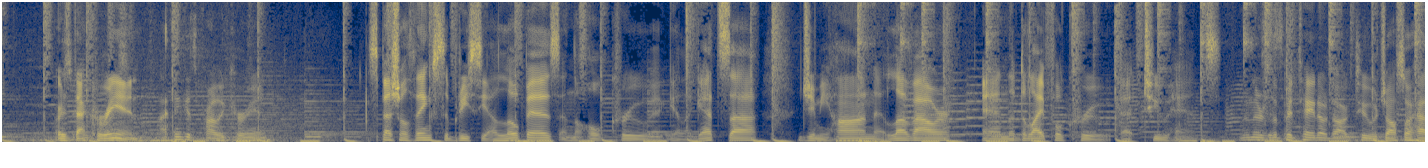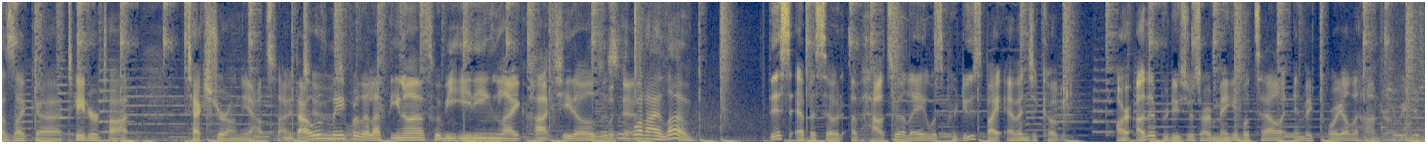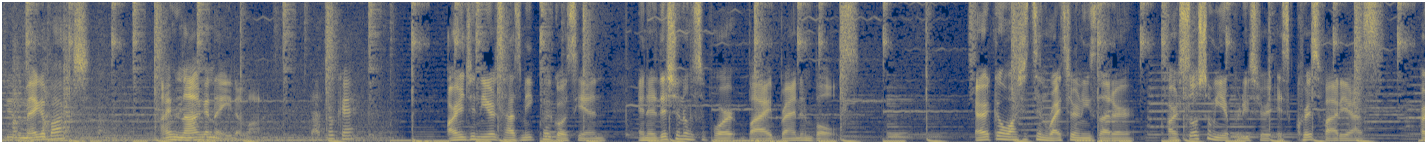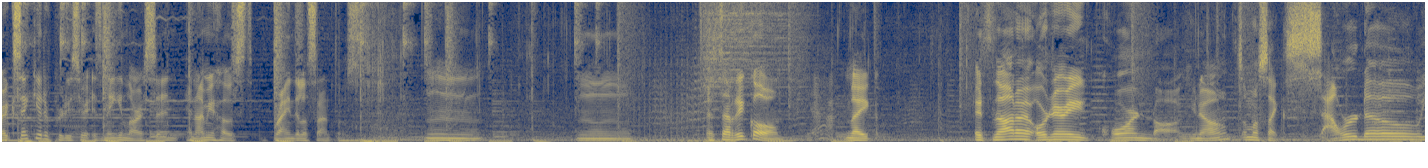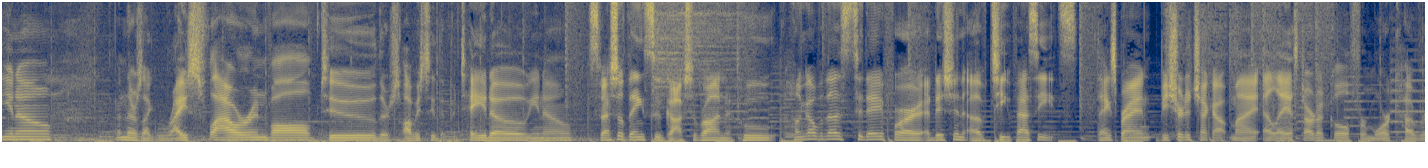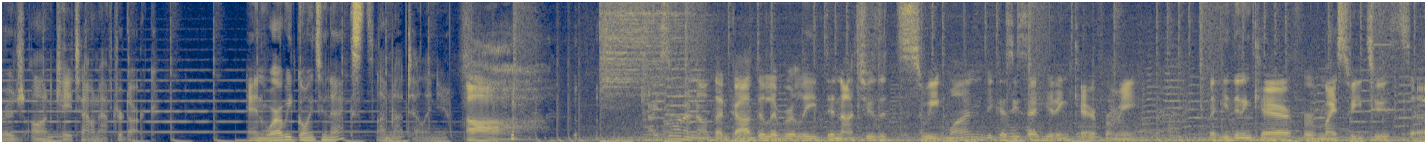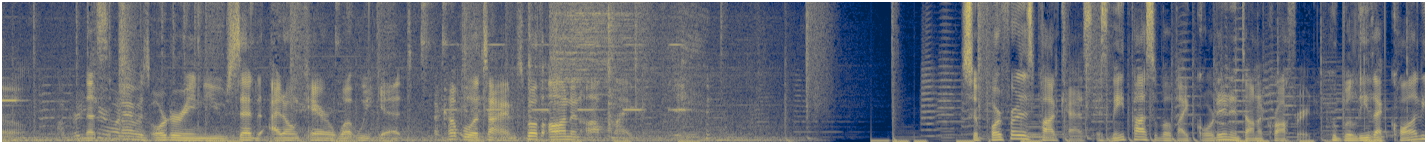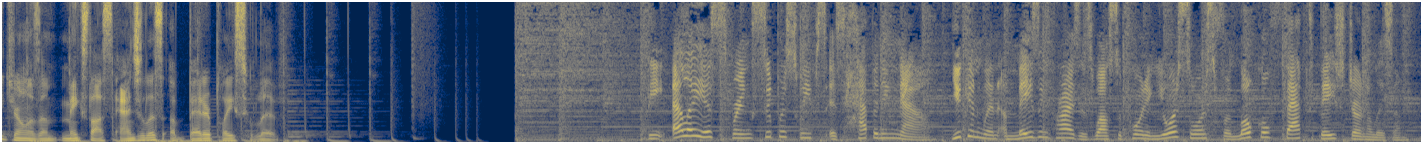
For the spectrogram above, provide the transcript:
Or is that Korean? I think it's probably Korean. Special thanks to Bricia Lopez and the whole crew at Guelaguetza, Jimmy Han at Love Hour, and the delightful crew at Two Hands. And then there's the potato dog too, which also has like a tater tot texture on the outside. That too, was as made for the Latinos who be eating like hot Cheetos. This with is the- what I love. This episode of How to LA was produced by Evan Jacoby. Our other producers are Megan Botel and Victoria Alejandro. Should we just do the mega box? I'm not gonna eat a lot. That's okay. Our engineers Hasmik Pagosian and additional support by Brandon Bowles. Erica Washington writes our newsletter. Our social media producer is Chris Farias. Our executive producer is Megan Larson, and I'm your host, Brian De Los Santos. Mmm. Mmm. Está rico. Yeah. Like, it's not an ordinary corn dog, you know? It's almost like sourdough, you know? Mm. And there's like rice flour involved too. There's obviously the potato, you know? Special thanks to Gab who hung out with us today for our edition of Cheap Fast Eats. Thanks, Brian. Be sure to check out my LAist article for more coverage on K Town After Dark. And where are we going to next? I'm not telling you. Ah. I just want to note that Gab deliberately did not choose a sweet one because he said he didn't care for me. That he didn't care for my sweet tooth, so I'm pretty That's- sure when I was ordering, you said, I don't care what we get a couple of times, both on and off mic. Support for this podcast is made possible by Gordon and Donna Crawford, who believe that quality journalism makes Los Angeles a better place to live. The LAist Spring Super Sweeps is happening now. You can win amazing prizes while supporting your source for local fact based journalism.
